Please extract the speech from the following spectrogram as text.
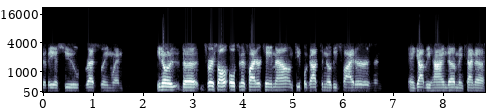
at ASU wrestling when, you know, the first Ultimate Fighter came out and people got to know these fighters and, and got behind them and kind of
